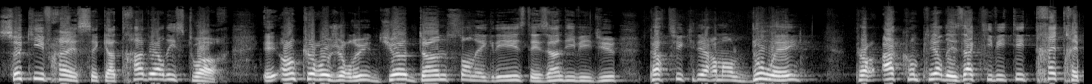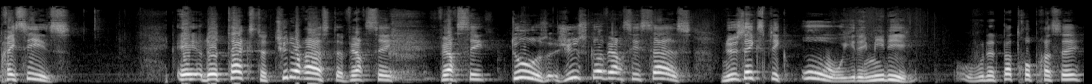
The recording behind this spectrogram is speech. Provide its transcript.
Ce qui est vrai, c'est qu'à travers l'histoire, et encore aujourd'hui, Dieu donne son Église des individus particulièrement doués pour accomplir des activités très très précises. Et le texte, tout le reste, verset, verset 12 jusqu'au verset 16, nous explique, où il est midi, vous n'êtes pas trop pressé?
